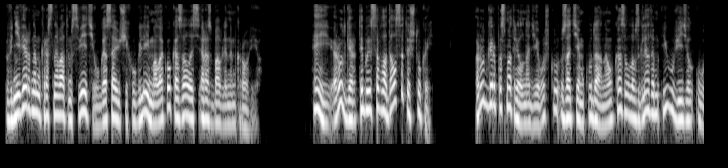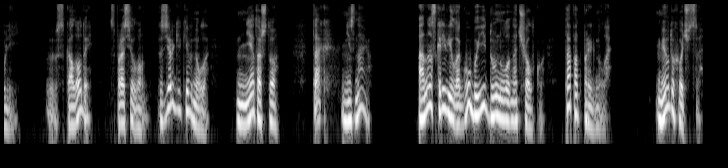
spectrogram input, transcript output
В неверном красноватом свете угасающих углей молоко казалось разбавленным кровью. «Эй, Рутгер, ты бы совладал с этой штукой?» Рутгер посмотрел на девушку, затем, куда она указывала взглядом, и увидел улей. «С колодой?» — спросил он. Зерги кивнула. «Нет, а что?» «Так, не знаю». Она скривила губы и дунула на челку. Та подпрыгнула. «Меду хочется».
